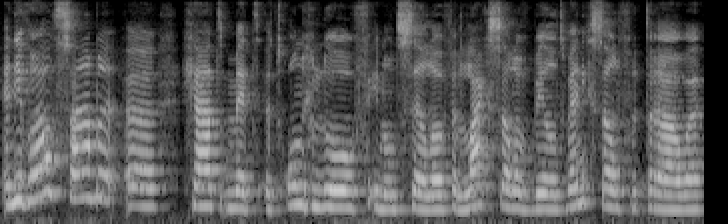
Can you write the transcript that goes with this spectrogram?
en die vooral samen uh, gaat met het ongeloof in onszelf, een laag zelfbeeld, weinig zelfvertrouwen,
